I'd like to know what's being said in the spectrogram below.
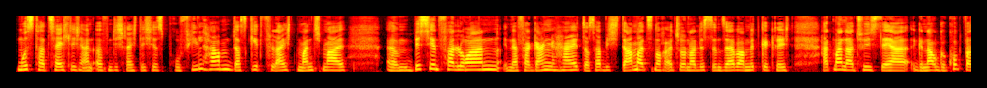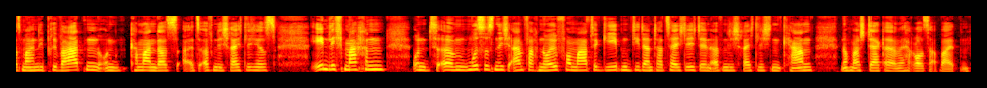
muss tatsächlich ein öffentlich-rechtliches Profil haben. Das geht vielleicht manchmal ähm, ein bisschen verloren. In der Vergangenheit, das habe ich damals noch als Journalistin selber mitgekriegt, hat man natürlich sehr genau geguckt, was machen die Privaten und kann man das als öffentlich-rechtliches ähnlich machen und ähm, muss es nicht einfach neue Formate geben, die dann tatsächlich den öffentlich-rechtlichen Kern noch mal stärker herausarbeiten.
